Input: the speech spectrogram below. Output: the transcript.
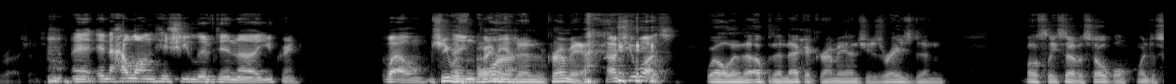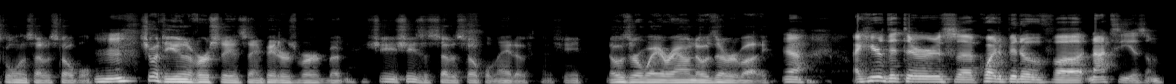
Russians. And, and how long has she lived in uh, Ukraine? Well, She was born Crimea. in Crimea. Oh, she was. well, in the up in the neck of Crimea, and she's raised in mostly Sevastopol. Went to school in Sevastopol. hmm She went to university in St. Petersburg, but she she's a Sevastopol native, and she knows her way around, knows everybody. Yeah. I hear that there's uh, quite a bit of uh, Nazism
